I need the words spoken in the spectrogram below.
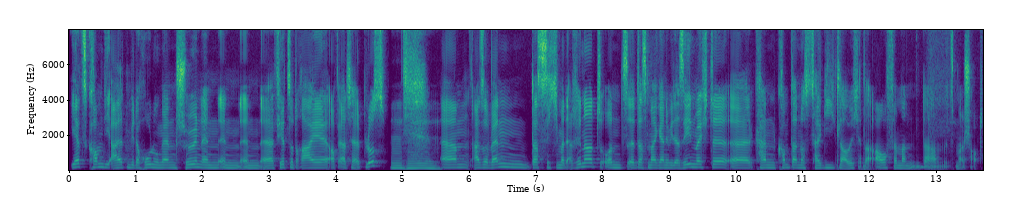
jetzt kommen die alten Wiederholungen schön in, in, in äh, 4 zu 3 auf RTL Plus. Mhm. Ähm, also wenn das sich jemand erinnert und äh, das mal gerne wieder sehen möchte, äh, kann, kommt da Nostalgie, glaube ich, da auf, wenn man da jetzt mal schaut.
